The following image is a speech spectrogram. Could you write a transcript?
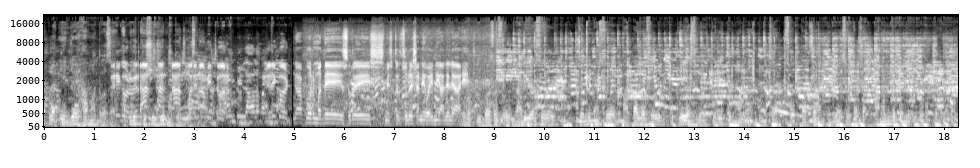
आपला एन्जॉय हा महत्त्वाचा आपली खुशी ही महत्वाची असते. व्हेरी गुड सिंगापूरमध्ये सुरेश मिस्टर सुरेश आणि वहिनी आलेले आहेत. ती बस असो गाडी असो जमीन असो आकाश असो कुठलेही असलो तरी तुम्हाला तुमचा स्वतःचा एन्जॉय स्वतःचा आनंद तुम्ही उपभोग करा.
